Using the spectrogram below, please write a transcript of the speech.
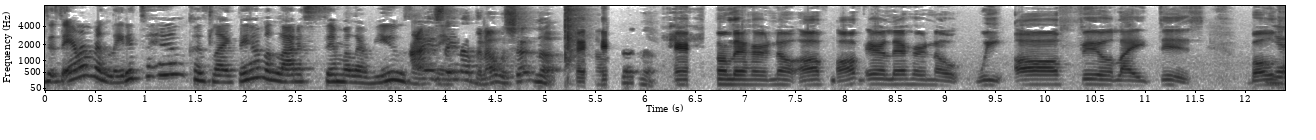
does Aaron related to him? Because like they have a lot of similar views. I, I ain't say nothing. I was shutting up. Hey, was shutting up. Aaron, don't let her know. Off off air, let her know. We all feel like this. Both yeah.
